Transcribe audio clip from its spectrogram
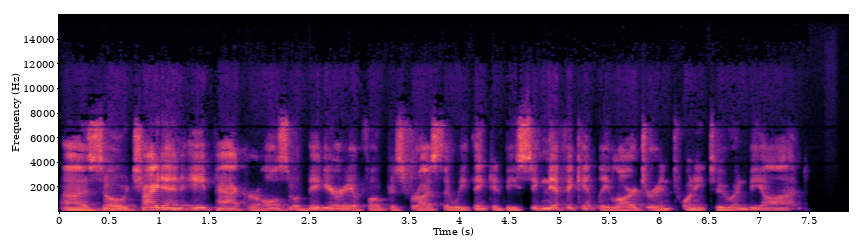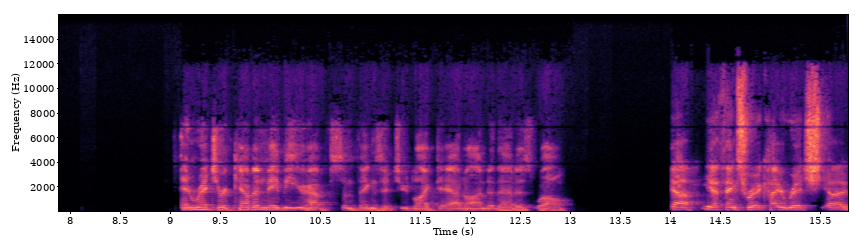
Uh, so China and APAC are also a big area of focus for us that we think could be significantly larger in 22 and beyond. And Richard, Kevin, maybe you have some things that you'd like to add on to that as well. Yeah, yeah. Thanks, Rick. Hi, Rich. Uh,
